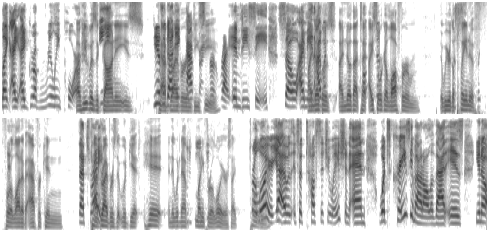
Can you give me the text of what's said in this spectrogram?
Like I, I grew up really poor. Oh, he was a Ghanese He was a driver in DC. driver, right, in DC. So I mean I know I those. I know that. Type, I used to work at a law firm that we were the plaintiff for a lot of African that's cab right. drivers that would get hit and they wouldn't have money for a mm-hmm. lawyer. So I for a lawyer yeah it was, it's a tough situation and what's crazy about all of that is you know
